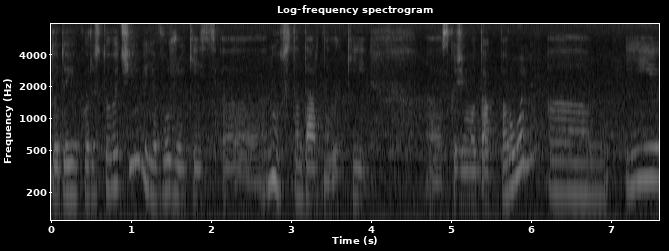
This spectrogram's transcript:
додаю користувачів, я ввожу якийсь ну, стандартний легкий, скажімо так, пароль і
